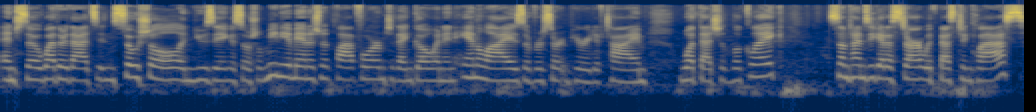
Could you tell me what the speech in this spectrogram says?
And so, whether that's in social and using a social media management platform to then go in and analyze over a certain period of time what that should look like, Sometimes you get to start with best in class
